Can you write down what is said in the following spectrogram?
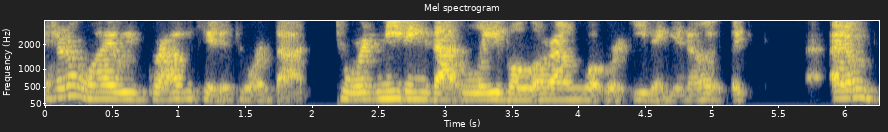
I don't know why we've gravitated toward that, toward needing that label around what we're eating, you know, like I don't.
